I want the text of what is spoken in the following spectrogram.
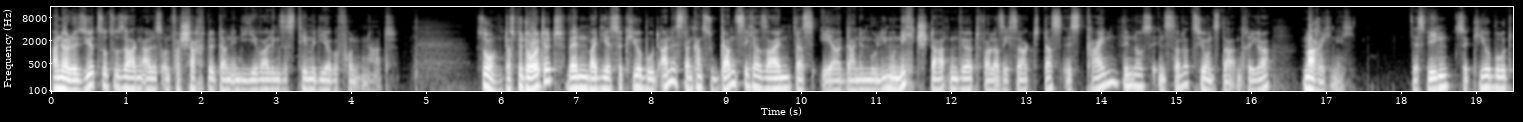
analysiert sozusagen alles und verschachtelt dann in die jeweiligen Systeme, die er gefunden hat. So, das bedeutet, wenn bei dir Secure Boot an ist, dann kannst du ganz sicher sein, dass er deinen Molino nicht starten wird, weil er sich sagt, das ist kein Windows-Installationsdatenträger, mache ich nicht. Deswegen Secure Boot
